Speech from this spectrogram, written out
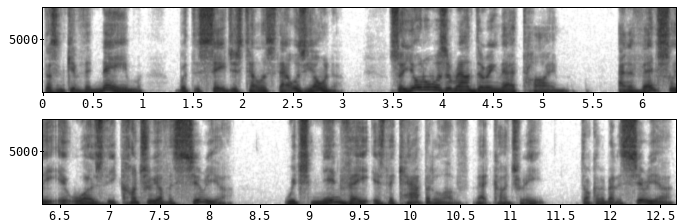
Doesn't give the name, but the sages tell us that was Yonah. So Yonah was around during that time. And eventually it was the country of Assyria, which Nineveh is the capital of that country, talking about Assyria.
